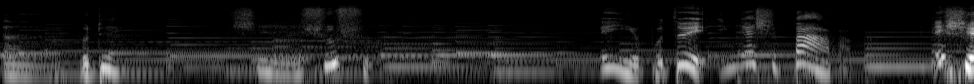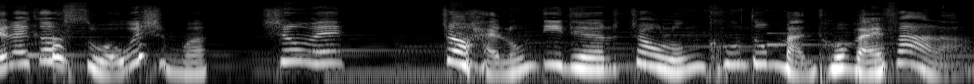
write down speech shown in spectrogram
呃，不对，是叔叔。也不对，应该是爸爸吧？哎，谁来告诉我，为什么身为赵海龙弟弟的赵龙空都满头白发了？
